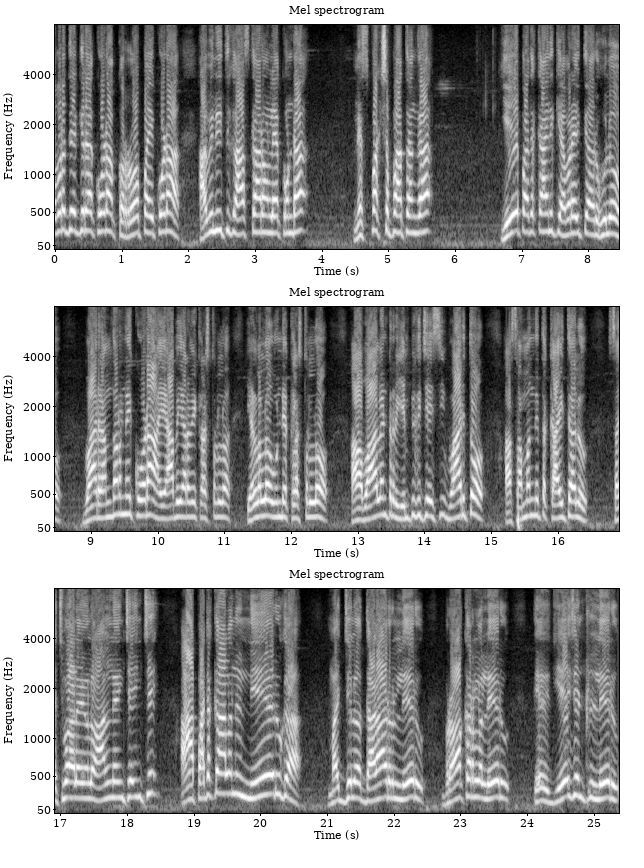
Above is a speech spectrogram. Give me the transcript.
ఎవరి దగ్గర కూడా ఒక్క రూపాయి కూడా అవినీతికి ఆస్కారం లేకుండా నిష్పక్షపాతంగా ఏ పథకానికి ఎవరైతే అర్హులో వారందరినీ కూడా ఆ యాభై అరవై క్లస్టర్లో ఇళ్ళలో ఉండే క్లస్టర్లో ఆ వాలంటీర్ ఎంపిక చేసి వారితో ఆ సంబంధిత కాగితాలు సచివాలయంలో ఆన్లైన్ చేయించి ఆ పథకాలను నేరుగా మధ్యలో దళారులు లేరు బ్రోకర్లు లేరు ఏజెంట్లు లేరు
